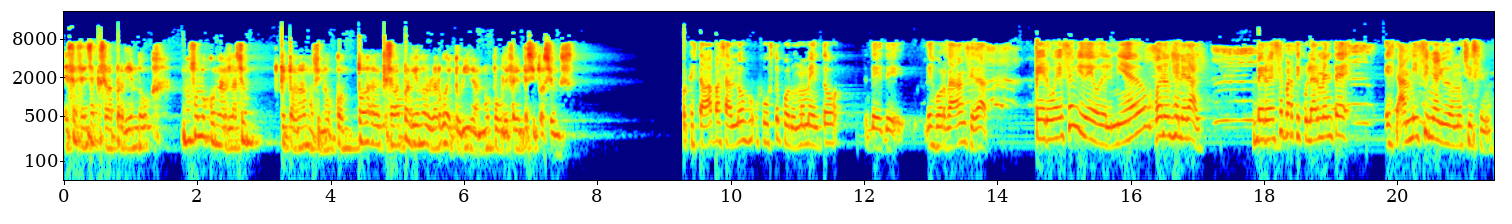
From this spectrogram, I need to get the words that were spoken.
Esa esencia que se va perdiendo, no solo con la relación que tomamos, sino con toda, que se va perdiendo a lo largo de tu vida, ¿no? Por diferentes situaciones. Porque estaba pasando justo por un momento de, de desbordada ansiedad. Pero ese video del miedo, bueno, en general, pero ese particularmente, a mí sí me ayudó muchísimo.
